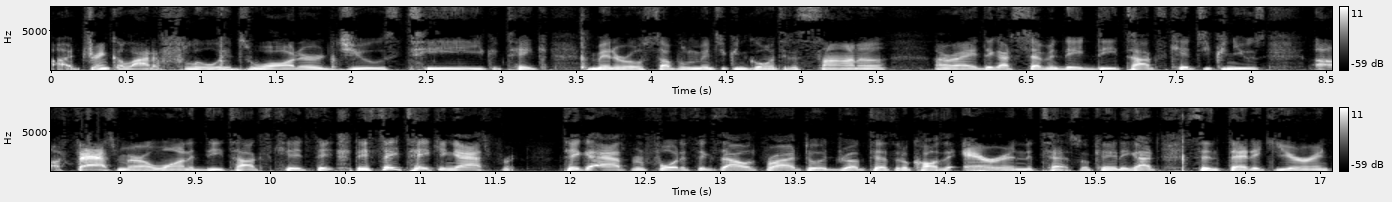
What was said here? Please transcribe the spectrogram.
Uh, drink a lot of fluids, water, juice, tea. You can take mineral supplements. You can go into the sauna. All right, they got seven day detox kits. You can use uh, fast marijuana detox kits. They they say taking aspirin. Take an aspirin four to six hours prior to a drug test. It'll cause an error in the test. Okay, they got synthetic urine.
